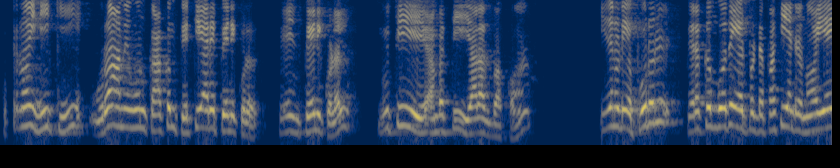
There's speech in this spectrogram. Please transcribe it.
உற்றநோய் நீக்கி உறாமை முன் காக்கும் பெற்றியாரை பேணிக்குழல் பே- பேணிக்குழல் நூற்றி ஐம்பத்தி ஏழாவது பக்கம். இதனுடைய பொருள் பிறக்கும் போதே ஏற்பட்ட பசி என்ற நோயை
